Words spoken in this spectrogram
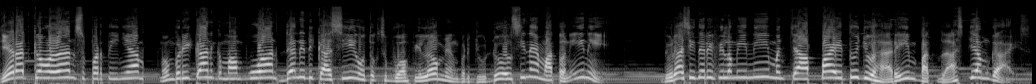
Gerard Coren sepertinya memberikan kemampuan dan dedikasi untuk sebuah film yang berjudul Sinematon ini. Durasi dari film ini mencapai 7 hari 14 jam guys.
